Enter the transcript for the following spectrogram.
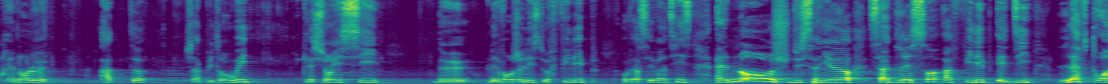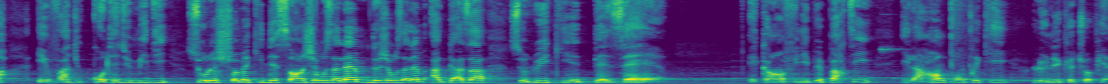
Prenons-le. Acte chapitre 8, question ici de l'évangéliste Philippe au verset 26. Un ange du Seigneur s'adressant à Philippe et dit, lève-toi et va du côté du midi sur le chemin qui descend à Jérusalem, de Jérusalem à Gaza, celui qui est désert. Et quand Philippe est parti, il a rencontré qui? L'eunuque éthiopien,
